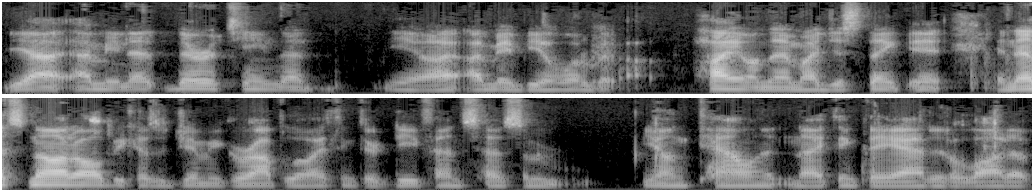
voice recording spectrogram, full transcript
yeah, I mean they're a team that you know I, I, may be a little bit high on them. I just think, it, and that's not all because of Jimmy Garoppolo. I think their defense has some young talent, and I think they added a lot of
